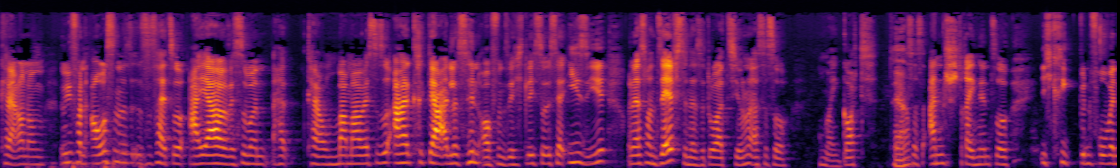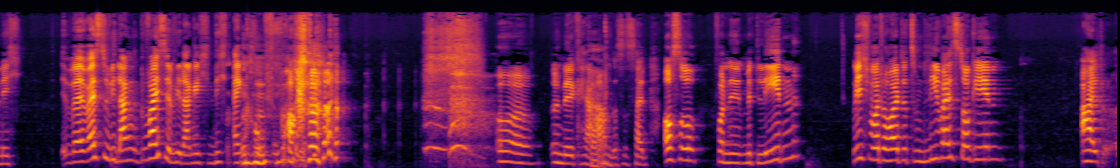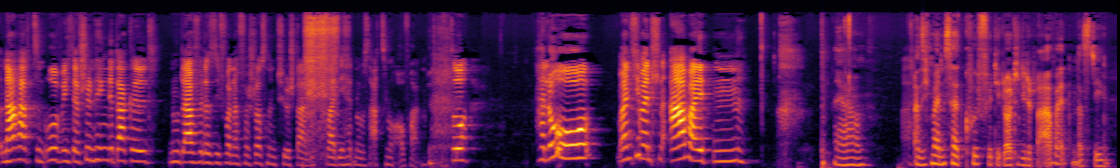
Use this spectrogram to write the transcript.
keine Ahnung, irgendwie von außen ist, ist es halt so, ah ja, weißt du, man hat, keine Ahnung, Mama, weißt du, so, ah, kriegt ja alles hin offensichtlich, so ist ja easy. Und dann ist man selbst in der Situation und dann ist es so, oh mein Gott, Ja. ist das anstrengend, so, ich krieg, bin froh, wenn ich, weil, weißt du, wie lange, du weißt ja, wie lange ich nicht einkaufen war. oh, und nee, keine Ja. Ahnung, das ist halt auch so von den, mit Läden. Ich wollte heute zum Levi's Store gehen, halt nach 18 Uhr bin ich da schön hingedackelt, nur dafür, dass ich vor einer verschlossenen Tür stand, weil die hätten nur bis 18 Uhr aufhatten. So, hallo, manche Menschen arbeiten. Ja. Also ich meine, es ist halt cool für die Leute, die dort arbeiten, dass die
